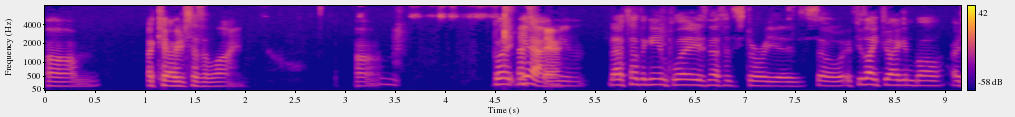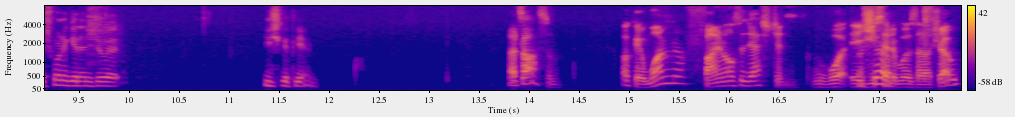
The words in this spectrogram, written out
um, a character says a line. Um, but That's yeah, fair. I mean that's how the game plays and that's how the story is. So if you like Dragon Ball, I just want to get into it. You should get the game. That's awesome. Okay, one final suggestion. What you said it was a show?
